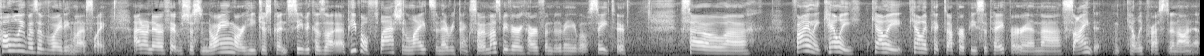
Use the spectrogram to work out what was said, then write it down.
totally was avoiding Leslie. I don't know if it was just annoying or he just couldn't see because uh, people flashing lights and everything. So it must be very hard for him to be able to see too. So uh, finally Kelly Kelly Kelly picked up her piece of paper and uh, signed it Kelly Preston on it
